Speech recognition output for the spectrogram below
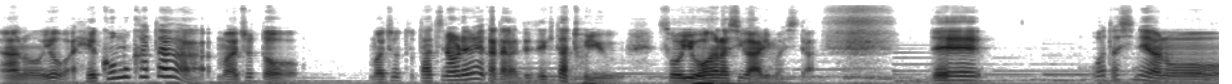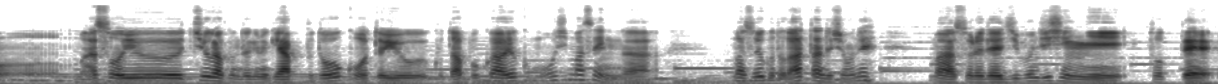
あの、要は、へこむ方が、まあ、ちょっと、まあ、ちょっと立ち直れない方が出てきたという、そういうお話がありました。で、私ね、あの、まあ、そういう中学の時のギャップ動向ということは僕はよく申しませんが、まあ、そういうことがあったんでしょうね。まあ、それで自分自身にとって、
